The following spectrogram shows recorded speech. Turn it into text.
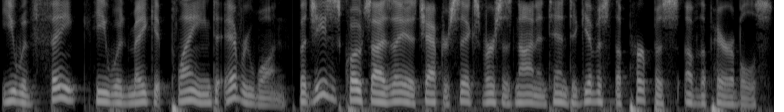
You would think he would make it plain to everyone. But Jesus quotes Isaiah chapter 6, verses 9 and 10 to give us the purpose of the parables.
